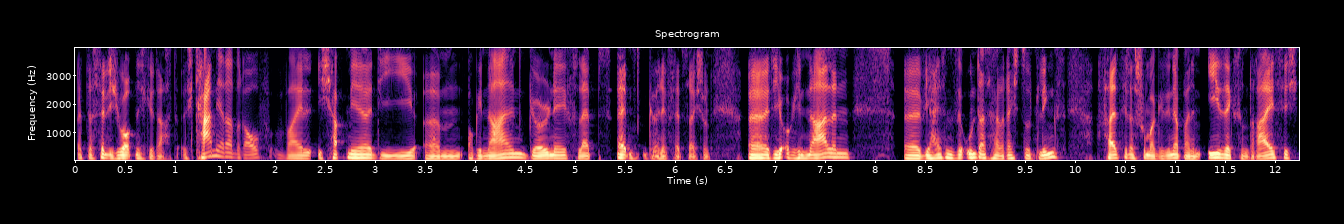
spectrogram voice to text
das hätte ich überhaupt nicht gedacht. Ich kam ja da drauf, weil ich habe mir die ähm, originalen Gurney Flaps, äh, Gurney Flaps sag ich schon, äh, die originalen, äh, wie heißen sie, Unterteil rechts und links, falls ihr das schon mal gesehen habt, bei einem E36,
